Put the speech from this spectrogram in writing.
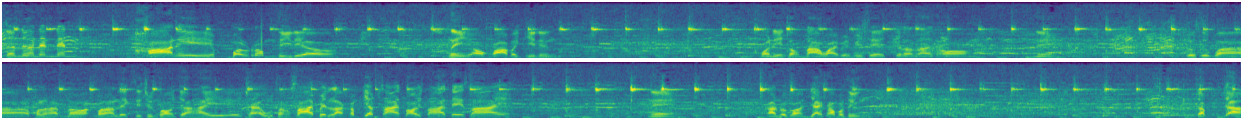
เนื้อเนื้อเน้นเน้นๆ ขานี่บอลร่มทีเดียว นี่ออกขวาไปกทีหนึ่งวันนี้ต้องตาไวเป็นพิเศษกระต่ายทองนี่รู้สึกว่าพระรหัสเนาะพระรหัสเล็กสิชุนทองจะให้ใช้อาวุธทางซ้ายเป็นหลักครับยับซ้ายต่อยซ้ายเตะซ้ายนี่การไว้ก่อนย้ายเข้ามาถึง จับจ้า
